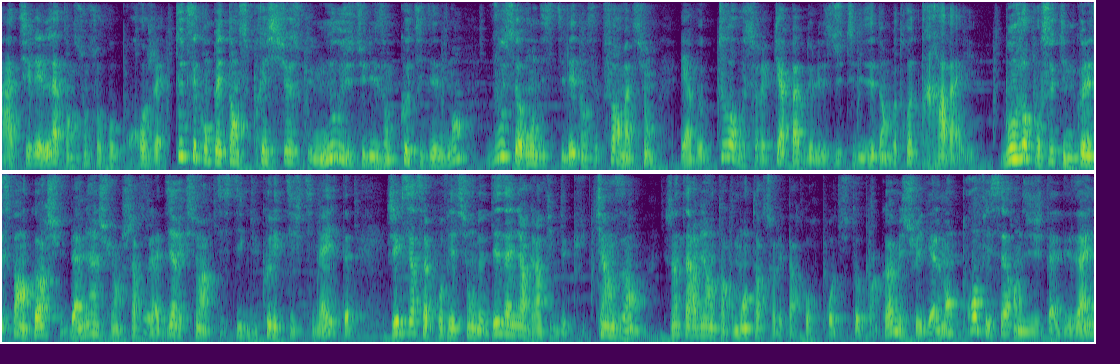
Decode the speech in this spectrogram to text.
à attirer l'attention sur vos projets? Toutes ces compétences précieuses que nous utilisons quotidiennement vous seront distillées dans cette formation et à votre tour vous serez capable de les utiliser dans votre travail. Bonjour pour ceux qui ne me connaissent pas encore, je suis Damien, je suis en charge de la direction artistique du collectif Teammate. J'exerce la profession de designer graphique depuis 15 ans. J'interviens en tant que mentor sur les parcours protuto.com et je suis également professeur en digital design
